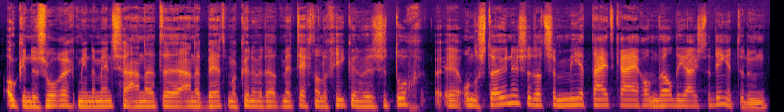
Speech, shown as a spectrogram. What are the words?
Ook in de zorg, minder mensen aan het, uh, aan het bed. Maar kunnen we dat met technologie, kunnen we ze toch uh, ondersteunen, zodat ze meer tijd krijgen om wel de juiste dingen te doen?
